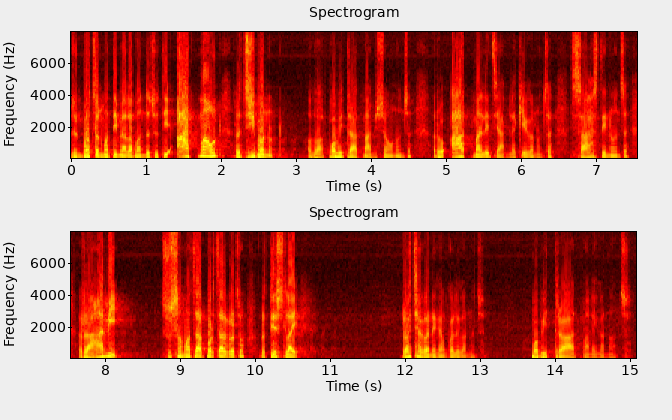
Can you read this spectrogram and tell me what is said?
जुन वचन म तिमीहरूलाई भन्दछु ती आत्मा हुन् र जीवन हुन्। अब पवित्र आत्मा हामीसँग हुनुहुन्छ र आत्माले चाहिँ हामीलाई के गर्नुहुन्छ? साहस दिनुहुन्छ र हामी सुसमाचार प्रचार गर्छौँ र त्यसलाई रक्षा गर्ने काम कसले गर्नुहुन्छ? पवित्र आत्माले गर्नुहुन्छ।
